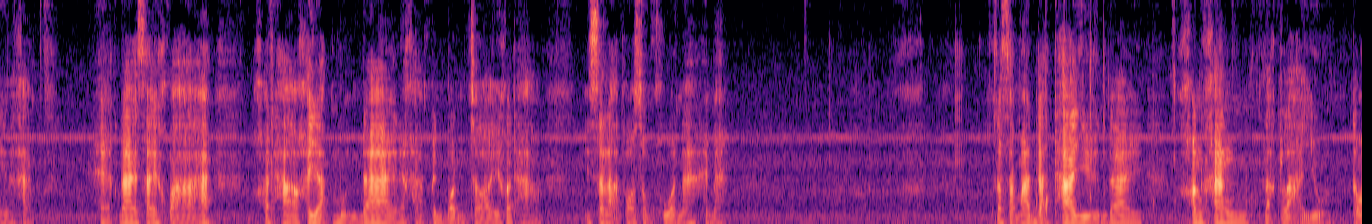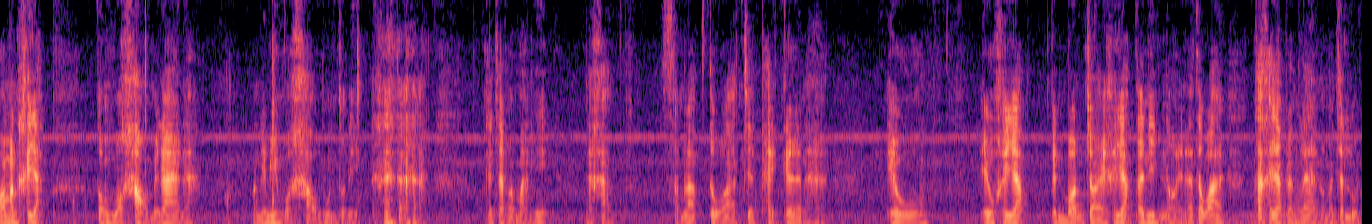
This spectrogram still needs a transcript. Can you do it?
นี่นะครับ แหกได้ซ้ายขวา ข้อเท้าขยับหมุนได้นะครับ เป็นบอลจอยข้อเท้าอิสระพอสมควรนะเห็นไหมก็สามารถดัดท่ายืนได้ค่อนข้างหลากหลายอยู่ แต่ว่ามันขยับตรงหัวเข่าไม่ได้นะ มันไม่มีหัวเข่าหุ่นตัวนี้ ก็จะประมาณนี้นะครับสำหรับตัว Jet Tiger นะฮะ เอว เอวขยับเป็นบอลจอยขยับได้นิดหน่อยนะ แต่ว่าถ้าขยับแรงๆอะมันจะหลุด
